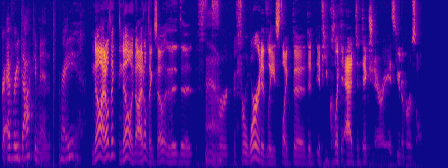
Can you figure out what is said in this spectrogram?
for every document, right? No, I don't think. No, no, I don't think so. The, the Oh. for for Word at least, like the, the if you click Add to Dictionary, it's universal.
